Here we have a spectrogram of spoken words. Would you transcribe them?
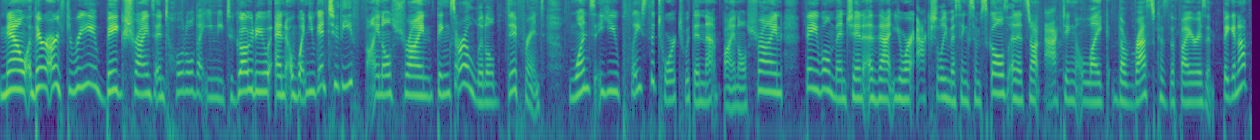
Now, there are three big shrines in total that you need to go to, and when you get to the final shrine, things are a little different. Once you place the torch within that final shrine, Faye will mention that you are actually missing some skulls and it's not acting like the rest because the fire isn't big enough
